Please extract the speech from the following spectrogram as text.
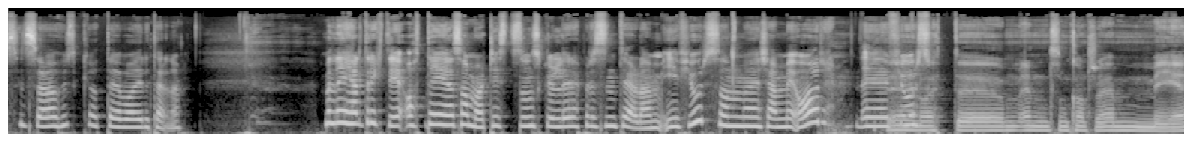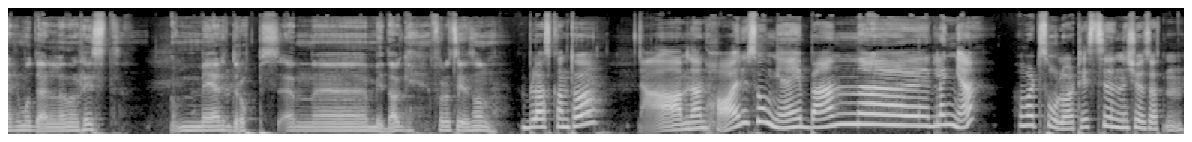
syns jeg å huske at det var irriterende. Men det er helt riktig at det er samme artist som skulle representere dem i fjor, som kommer i år. I Det er fjor nå et, uh, en som kanskje er mer modell enn artist. Mer drops enn uh, middag, for å si det sånn. Blas Cantó. Ja, men han har sunget i band uh, lenge. Og vært soloartist siden 2017.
